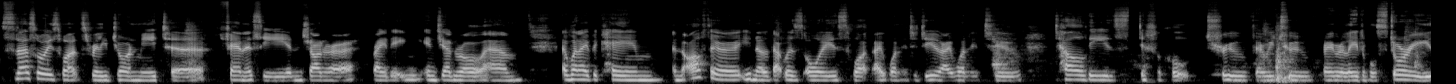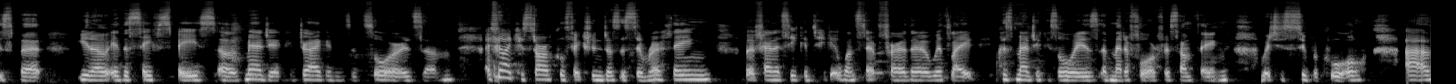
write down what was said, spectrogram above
So that's always what's really drawn me to fantasy and genre writing in general. Um, and when I became an author, you know, that was always what I wanted to do. I wanted to tell these difficult, true, very true, very relatable stories, but you know, in the safe space of magic and dragons and swords. Um, I feel like historical fiction does a similar thing, but fantasy can take it one step further with like, because magic is always a metaphor for something, which is super cool. Um,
